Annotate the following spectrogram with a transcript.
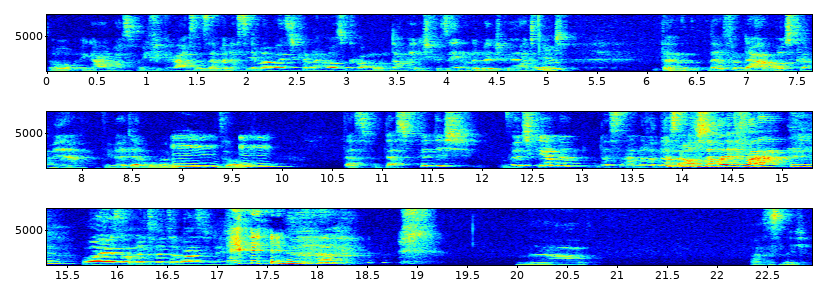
So, egal was, wie viel Chaos ist, aber dass sie immer weiß, ich kann nach Hause kommen und dann werde ich gesehen und dann werde ich gehört Ja. und dann, ne, von da aus können wir die Welt erobern. Mhm. So. Mhm. Das, das finde ich, würde ich gerne, dass andere das auch so erfahren. Mhm. Boah, jetzt noch eine dritte, weiß ich nicht. Na, weiß es nicht.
